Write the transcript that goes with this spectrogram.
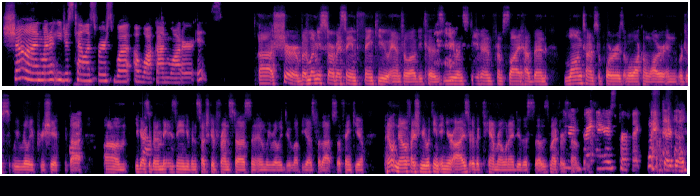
Sean, why don't you just tell us first what a walk on water is? Uh, sure, but let me start by saying thank you, Angela, because you and Stephen from Slyde have been longtime supporters of a walk on water, and we're just we really appreciate that. Um, you guys have been amazing. You've been such good friends to us, and, and, we really do love you guys for that. So thank you. I don't know if I should be looking in your eyes or the camera when I do this. So this is my first time. Right there is perfect. okay, good.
